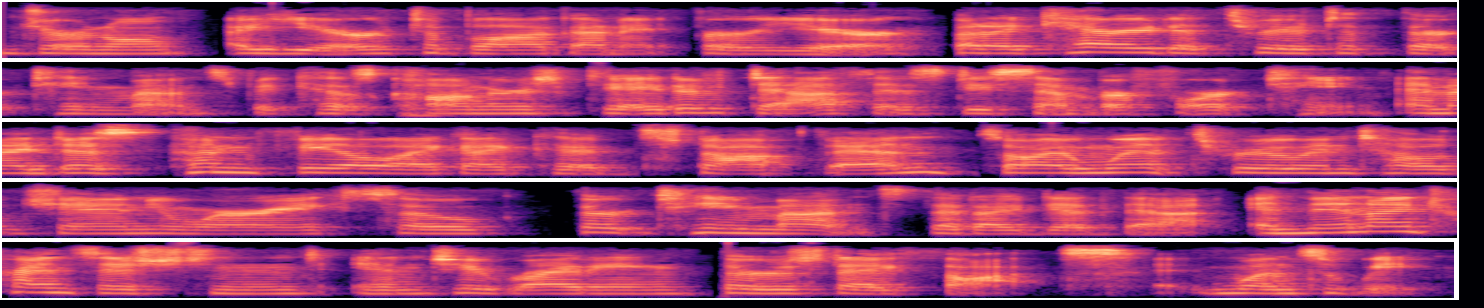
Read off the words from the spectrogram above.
journal a year, to blog on it for a year, but I carried it through to 13 months because Connor's date of death is December 14th. And I just couldn't feel like I could stop then. So I went through until January. So 13 months that I did that. And then I transitioned into writing Thursday Thoughts once a week.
